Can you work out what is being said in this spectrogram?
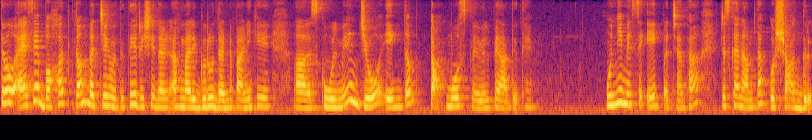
तो ऐसे बहुत कम बच्चे होते थे ऋषि दंड हमारे गुरु दंडपाणी के आ, स्कूल में जो एकदम टॉप मोस्ट लेवल पे आते थे। उन्हीं में से एक बच्चा था जिसका नाम था कुशाग्र।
